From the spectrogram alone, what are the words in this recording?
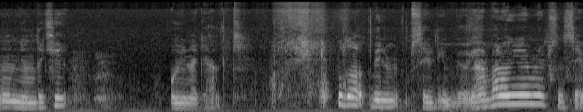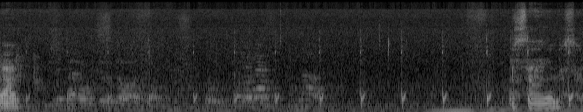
Onun yanındaki oyuna geldik. Bu da benim sevdiğim bir oyun. Yani ben oyunlarımın hepsini severim. Bir saniye basalım.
